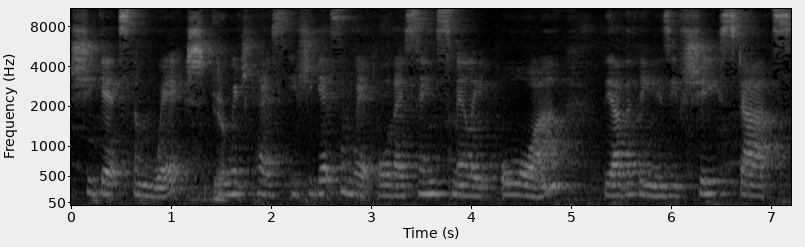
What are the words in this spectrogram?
she gets them wet, Yep. in which case, if she gets them wet or they seem smelly, or the other thing is if she starts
